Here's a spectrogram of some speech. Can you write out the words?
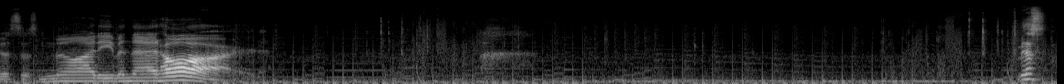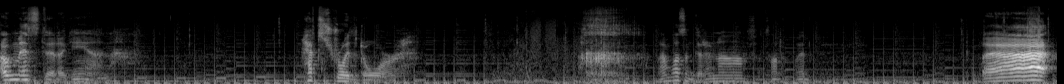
This is not even that hard. Missed! Oh, missed it again. Have to destroy the door. That wasn't good enough. I thought it would be. Ah!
